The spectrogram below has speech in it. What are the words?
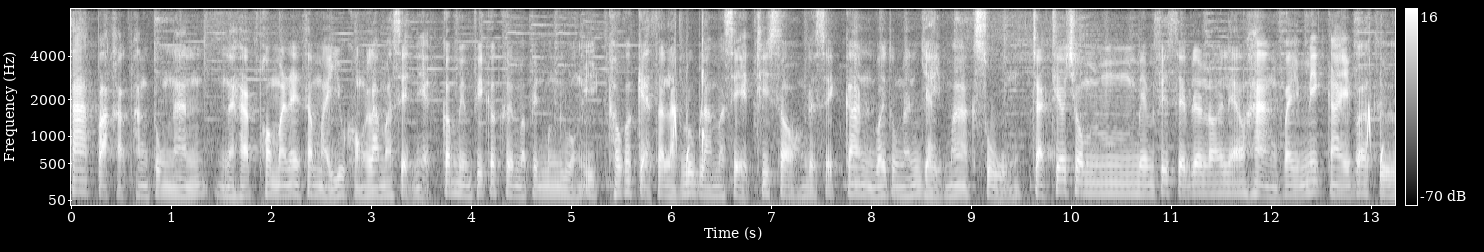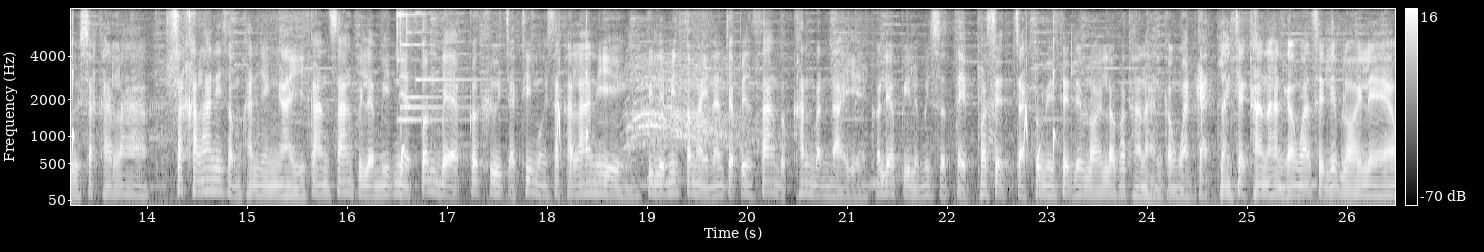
ซากปรักหักพังตรงนั้นนะครับพอมาในสมัยยุคของรามาเซตเนี่ยก็เมมฟิสก็เคยมาเป็นเมืองหลวงอีก เขาก็แกะสลักรูปรามาเซตที่2 The Second ไว้ตรงนั้นใหญ่มากสูง จากเที่ยวชมเมมฟิสเสร็จเรียบร้อยแล้วห่างไปไม่ไกลก็คือซักคาร่าซักคาร่านี่สำคัญยังไง การสร้างพีระมิดเนี่ยต้นแบบก็คือจากที่เมืองซักคาร่านี่เองพีระมิดสมัยนั้นจะเป็นสร้างแบบขั้นบันไดเขาเรียกพีระมิดสเต็ปพอเสร็จจากตรงนี้เสร็จเรียบร้อยเราก็ทานอาหารกลางวันกัน หลังจากทานอาหารกลางวันเสร็จเรียบร้อยแล้ว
